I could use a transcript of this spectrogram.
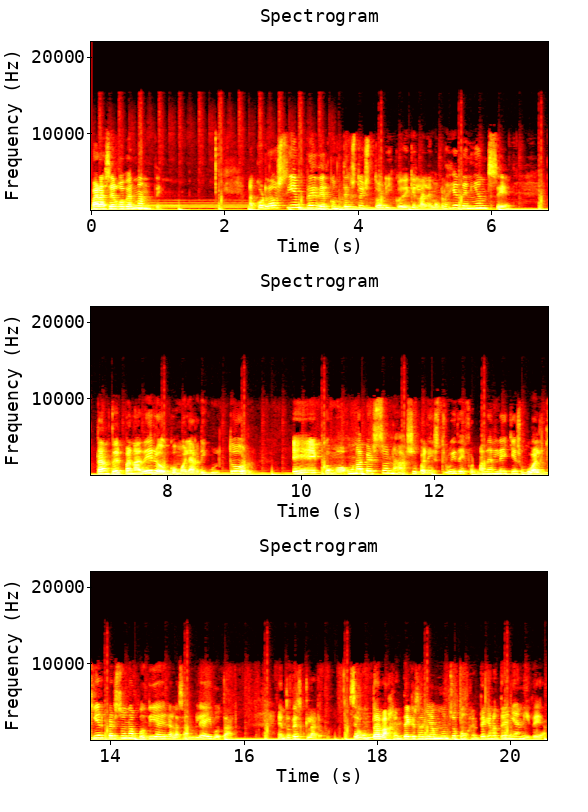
para ser gobernante? Acordaos siempre del contexto histórico, de que en la democracia ateniense, tanto el panadero como el agricultor eh, como una persona súper instruida y formada en leyes, cualquier persona podía ir a la asamblea y votar. Entonces, claro, se juntaba gente que sabía mucho con gente que no tenía ni idea.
